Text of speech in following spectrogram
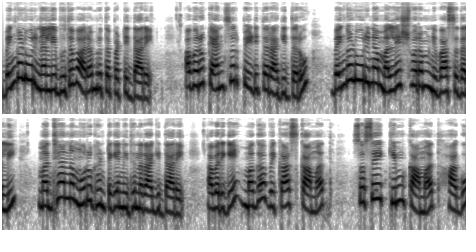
ಬೆಂಗಳೂರಿನಲ್ಲಿ ಬುಧವಾರ ಮೃತಪಟ್ಟಿದ್ದಾರೆ. ಅವರು ಕ್ಯಾನ್ಸರ್ ಪೀಡಿತರಾಗಿದ್ದರು ಬೆಂಗಳೂರಿನ ಮಲ್ಲೇಶ್ವರಂ ನಿವಾಸದಲ್ಲಿ ಮಧ್ಯಾಹ್ನ ಮೂರು ಗಂಟೆಗೆ ನಿಧನರಾಗಿದ್ದಾರೆ. ಅವರಿಗೆ ಮಗ ವಿಕಾಸ್ ಕಾಮತ್, ಸೊಸೆ ಕಿಮ್ ಕಾಮತ್ ಹಾಗೂ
